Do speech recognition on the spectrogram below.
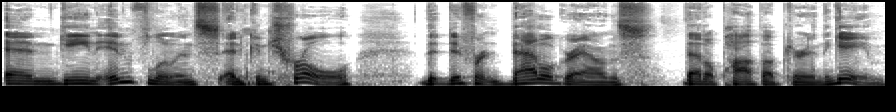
and gain influence and control the different battlegrounds that'll pop up during the game.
